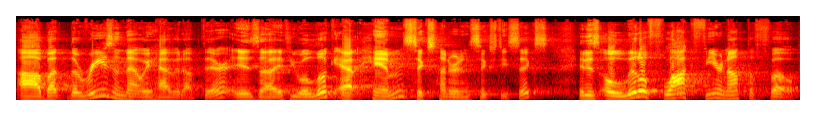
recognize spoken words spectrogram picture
Uh, but the reason that we have it up there is uh, if you will look at hymn 666, it is, O little flock, fear not the foe.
